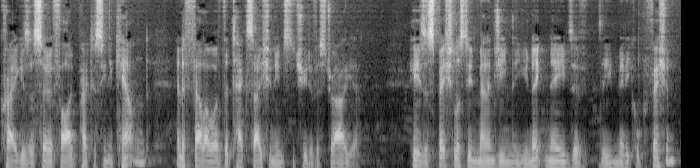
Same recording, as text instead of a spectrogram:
Craig is a certified practicing accountant and a fellow of the Taxation Institute of Australia. He is a specialist in managing the unique needs of the medical profession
